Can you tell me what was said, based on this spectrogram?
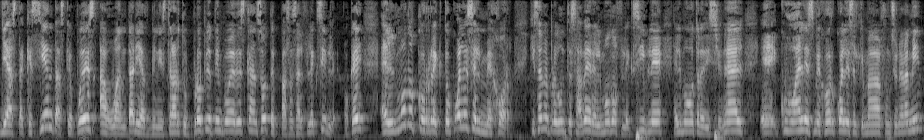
y hasta que sientas que puedes aguantar y administrar tu propio tiempo de descanso, te pasas al flexible, ¿ok? El modo correcto, ¿cuál es el mejor? Quizá me preguntes, a ver, el modo flexible, el modo tradicional, eh, ¿cuál es mejor? ¿Cuál es el que me va a funcionar a mí?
